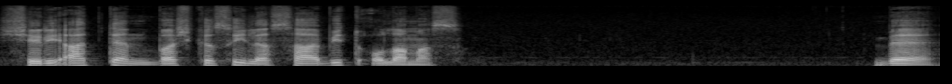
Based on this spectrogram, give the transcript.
şeriatten başkasıyla sabit olamaz. b.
